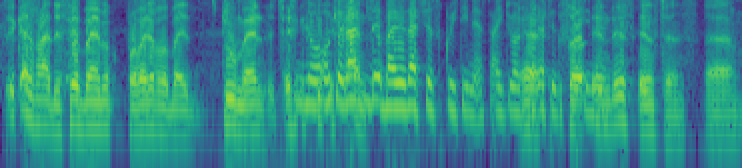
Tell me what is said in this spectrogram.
So you can't find the same man provided for by two men. No, okay, that, but that's just greediness. I do agree Yeah, that is so in this instance, um,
